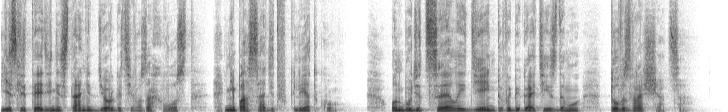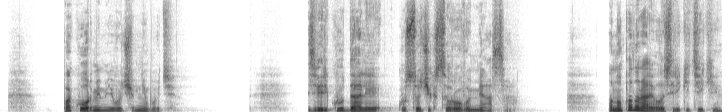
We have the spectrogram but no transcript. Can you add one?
«Если Тедди не станет дергать его за хвост, не посадит в клетку, он будет целый день то выбегать из дому, то возвращаться. Покормим его чем-нибудь». Зверьку дали кусочек сырого мяса. Оно понравилось Рикки-Тики.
